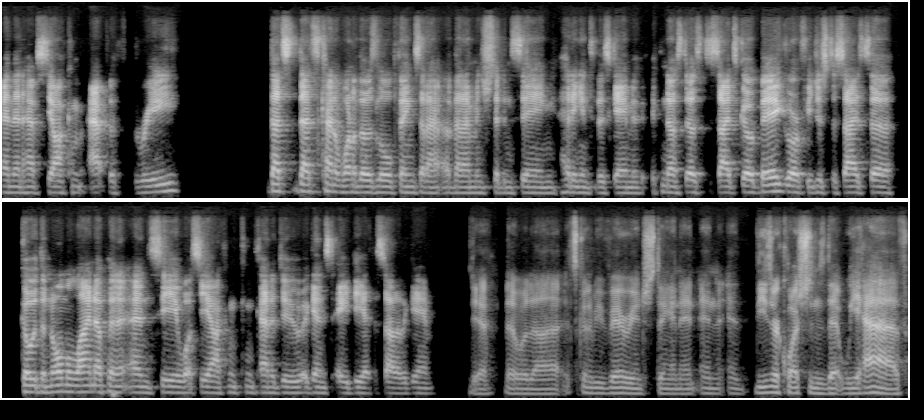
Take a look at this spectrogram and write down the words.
and then have Siakam at the three that's that's kind of one of those little things that I that I'm interested in seeing heading into this game. If, if Nurse does decide to go big, or if he just decides to go with the normal lineup and, and see what Siakam can kind of do against AD at the start of the game. Yeah, that would. Uh, it's going to be very interesting, and, and and these are questions that we have,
